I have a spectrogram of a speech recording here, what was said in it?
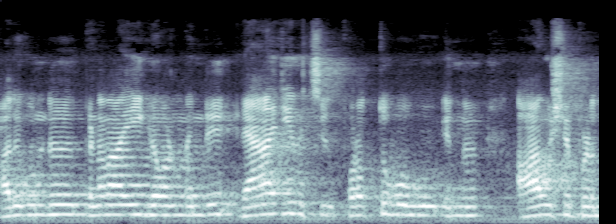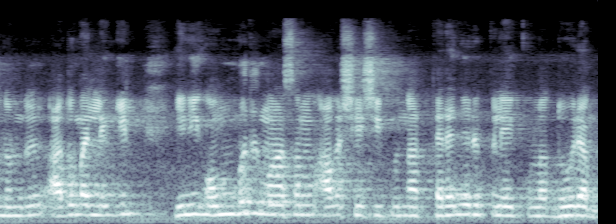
അതുകൊണ്ട് പിണറായി ഗവൺമെന്റ് രാജിവെച്ച് പുറത്തു പോകൂ എന്ന് ആവശ്യപ്പെടുന്നുണ്ട്. അതുമല്ലെങ്കിൽ ഇനി ഒമ്പത് മാസം അവശേഷിക്കുന്ന തെരഞ്ഞെടുപ്പിലേക്കുള്ള ദൂരം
